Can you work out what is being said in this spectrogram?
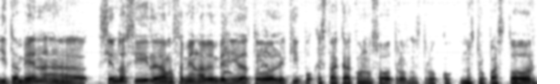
y también ah, siendo así le damos también la bienvenida a todo el equipo que está acá con nosotros nuestro nuestro pastor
